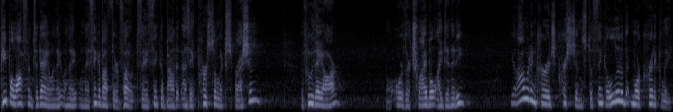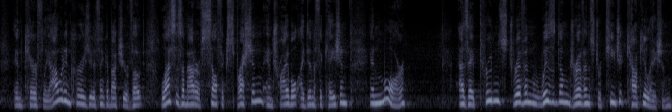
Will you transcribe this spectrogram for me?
People often today, when they, when, they, when they think about their vote, they think about it as a personal expression of who they are or their tribal identity. Yet I would encourage Christians to think a little bit more critically and carefully. I would encourage you to think about your vote less as a matter of self expression and tribal identification, and more as a prudence driven, wisdom driven, strategic calculation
